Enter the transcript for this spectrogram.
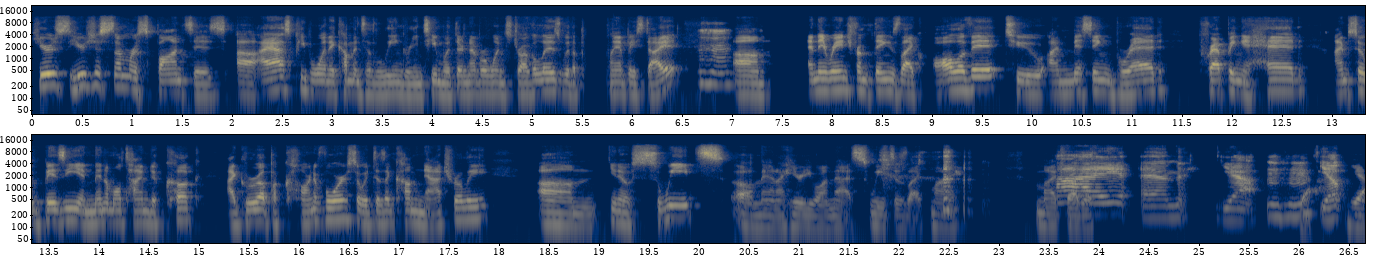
here's here's just some responses. Uh, I asked people when they come into the Lean Green team what their number one struggle is with a plant based diet. Mm-hmm. Um, and they range from things like all of it to I'm missing bread, prepping ahead. I'm so busy and minimal time to cook. I grew up a carnivore, so it doesn't come naturally. Um, you know, sweets. Oh man, I hear you on that. Sweets is like my my trouble. I am yeah. Mm-hmm. yeah. Yep. Yeah.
